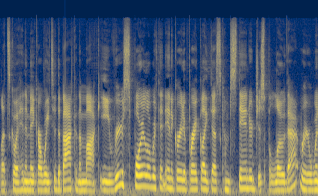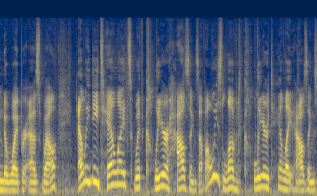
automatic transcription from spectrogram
Let's go ahead and make our way to the back of the Mach-E. Rear spoiler with an integrated brake light does come standard just below that. Rear window wiper as well. LED taillights with clear housings. I've always loved clear taillight housings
